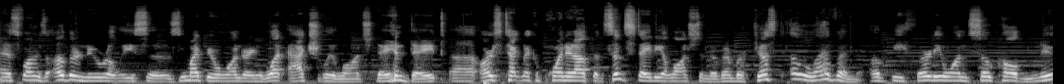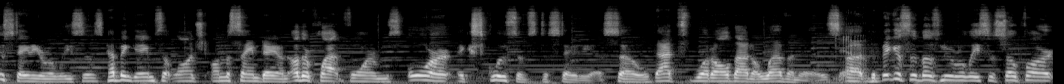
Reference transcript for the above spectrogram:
As far as other new releases, you might be wondering what actually launched day and date. Uh, Ars Technica pointed out that since Stadia launched in November, just 11 of the 31 so-called new Stadia releases have been games that launched on the same day on other platforms or exclusives to Stadia. So that's what all that 11 is. Yeah. Uh, the biggest of those new releases so far,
